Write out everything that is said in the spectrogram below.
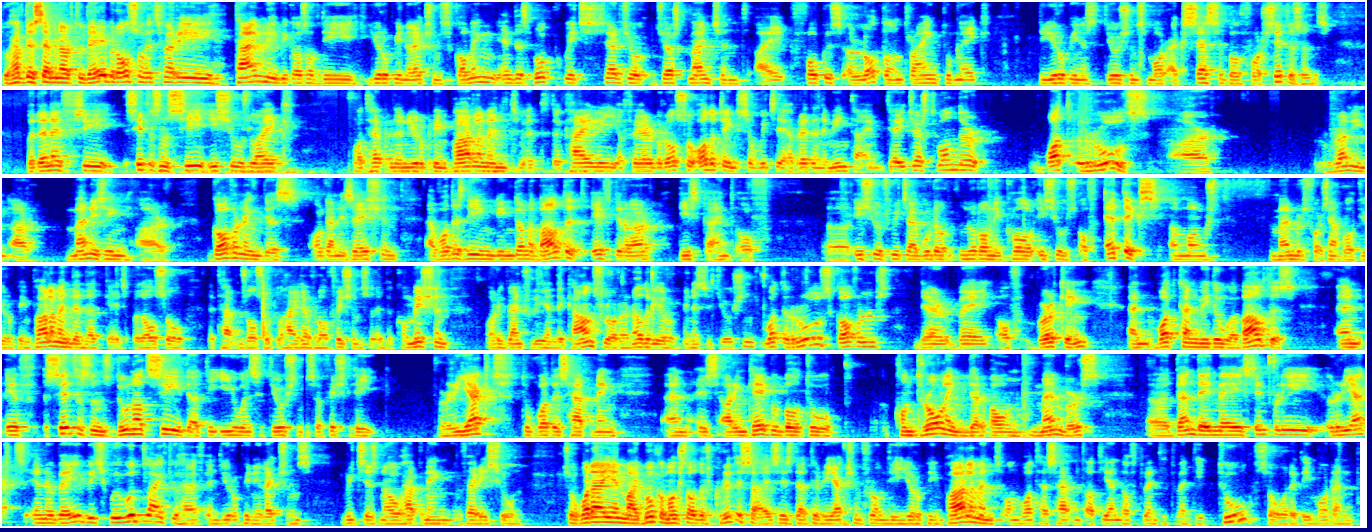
To have this seminar today, but also it's very timely because of the European elections coming. In this book, which Sergio just mentioned, I focus a lot on trying to make the European institutions more accessible for citizens. But then if see, citizens see issues like what happened in European Parliament with the Kaili affair, but also other things of which they have read in the meantime, they just wonder what rules are running, are managing, are governing this organization, and what is being, being done about it if there are these kind of uh, issues, which I would not only call issues of ethics amongst members, for example, of the European Parliament in that case, but also it happens also to high-level officials in the Commission or eventually in the Council or another European institution. What the rules governs their way of working, and what can we do about this? And if citizens do not see that the EU institutions sufficiently react to what is happening and is, are incapable to controlling their own members, uh, then they may simply react in a way which we would like to have in the European elections, which is now happening very soon. So, what I in my book, amongst others, criticize is that the reaction from the European Parliament on what has happened at the end of 2022, so already more than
